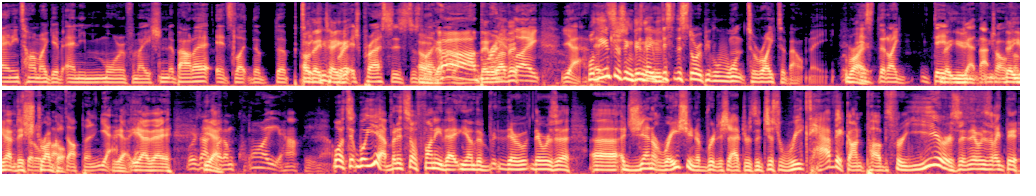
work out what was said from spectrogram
anytime I give any more information about it, it's like the the Oh, they particularly the take it- British press is just Oh, like they- ah, they Brit-" love it? Like yeah. Well, the interesting thing they- you- this is the story people want to write about me. Right. Is that I did That you- get that child that you have this struggle. up and yeah Yeah, yeah, they- Whereas that's yeah. like I'm quite happy now. Well, it's, well, yeah, but it's so funny that you know the, there there was a uh, a generation of British actors that just wreaked havoc on pubs for years, and it was like the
